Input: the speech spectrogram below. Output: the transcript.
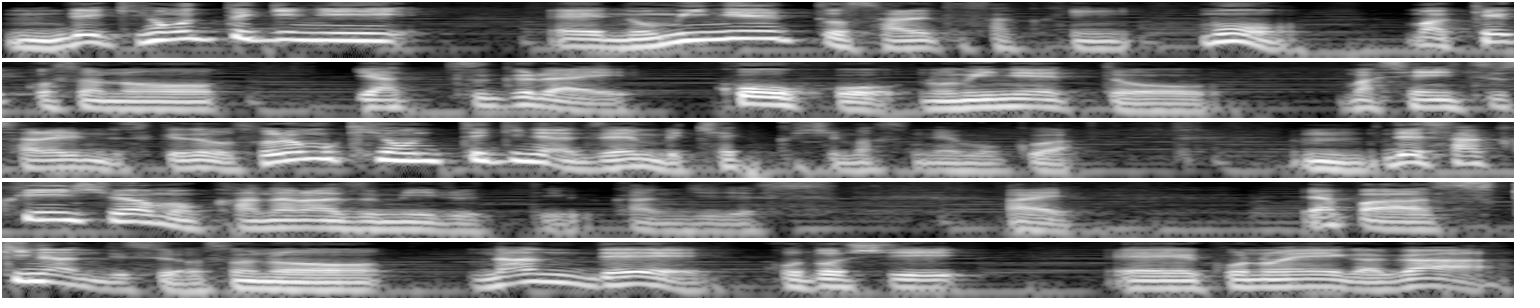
で、基本的に、えー、ノミネートされた作品も、まあ結構その、8つぐらい候補、ノミネート、まあ選出されるんですけど、それも基本的には全部チェックしますね、僕は。うん。で、作品集はもう必ず見るっていう感じです。はい。やっぱ好きなんですよ。その、なんで今年、えー、この映画が、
